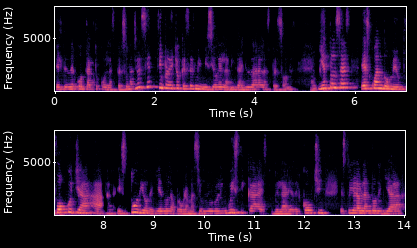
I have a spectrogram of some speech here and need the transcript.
el tener contacto con las personas. Yo siempre he dicho que esa es mi misión en la vida, ayudar a las personas. Y entonces es cuando me enfoco ya a, estudio de lleno la programación neurolingüística, estudio el área del coaching, estoy hablando de ya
